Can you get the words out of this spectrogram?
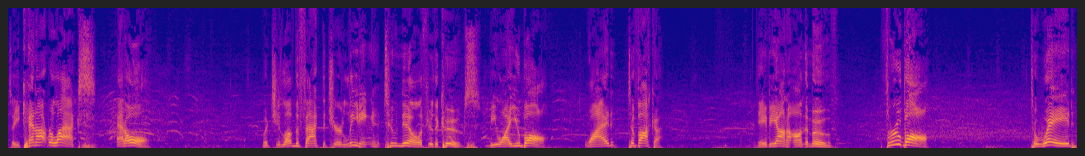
So you cannot relax at all. But you love the fact that you're leading 2 0 if you're the Cougs. BYU ball. Wide to Vaca. Daviana on the move. Through ball to Wade.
